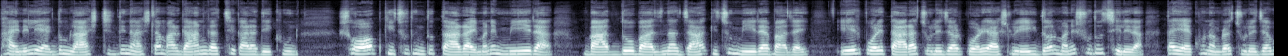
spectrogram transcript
ফাইনালি একদম লাস্টের দিন আসলাম। আর গান গাচ্ছে কারা দেখুন? সব কিছু কিন্তু তারাই মানে মেয়েরা, বাদ্য, বাজনা, যা কিছু মেয়েরা বাজায়। এরপরে তারা চলে যাওয়ার পরে আসলো এই দল মানে শুধু ছেলেরা। তাই এখন আমরা চলে যাব।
